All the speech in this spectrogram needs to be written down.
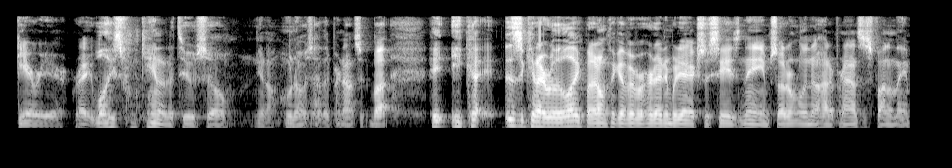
Guerrier, right? Well, he's from Canada too, so you know, who knows how they pronounce it. But he, he this is a kid I really like, but I don't think I've ever heard anybody actually say his name, so I don't really know how to pronounce his final name.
